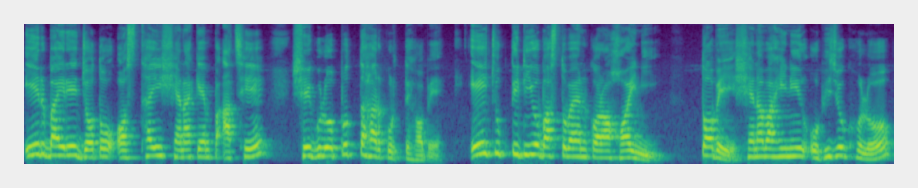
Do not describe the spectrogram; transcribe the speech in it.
এর বাইরে যত অস্থায়ী সেনা ক্যাম্প আছে, সেগুলো প্রত্যাহার করতে হবে। এই চুক্তিটিও বাস্তবায়ন করা হয়নি। তবে সেনাবাহিনীর অভিযোগ হলো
